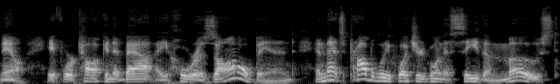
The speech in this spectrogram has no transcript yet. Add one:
Now, if we're talking about a horizontal bend, and that's probably what you're going to see the most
